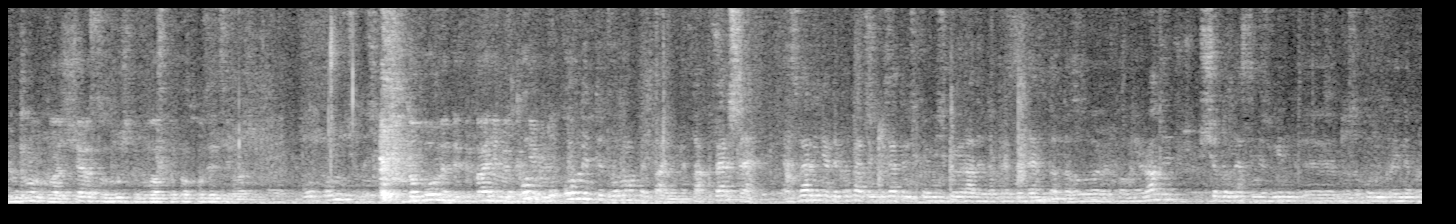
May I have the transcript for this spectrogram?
Дмитро Миколаївич, ще раз озвучте, будь ласка, пропозиції ваші. Доповнити питаннями такими. Доповнити двома питаннями. Так, перше, звернення депутатів Козятинської міської ради до президента та голови Верховної Ради щодо внесення змін е, до закону України про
